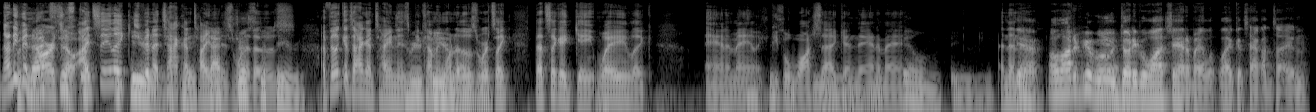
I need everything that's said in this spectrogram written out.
Not But even Naruto. just a- I'd say a like even theory, Attack on? Titan That's is one of those. theory. I feel like Attack on Titan is becoming one of those where it's like that's like a gateway like anime. It's Like people a watch that, get theory. into anime, Film theory. and then yeah, they're- a lot of people Yeah. don't even watch anime like Attack on Titan.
